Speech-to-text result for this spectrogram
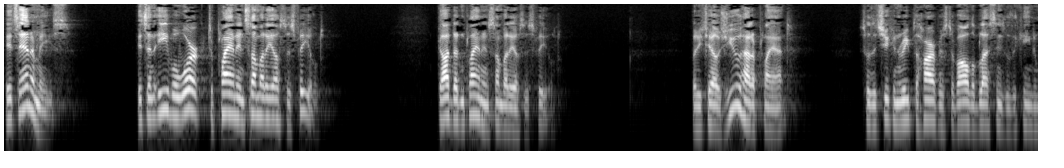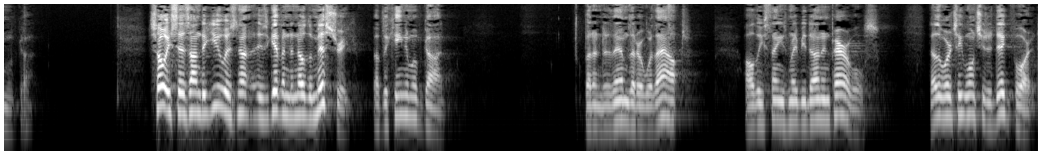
It's enemies. It's an evil work to plant in somebody else's field. God doesn't plant in somebody else's field. But he tells you how to plant so that you can reap the harvest of all the blessings of the kingdom of God. So he says, unto you is, not, is given to know the mystery of the kingdom of God. But unto them that are without, all these things may be done in parables. In other words, he wants you to dig for it.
